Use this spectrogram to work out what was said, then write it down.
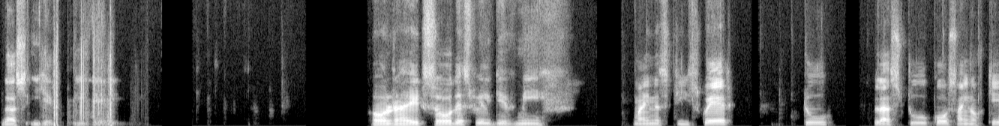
plus e, e All right, so this will give me minus t square 2 plus 2 cosine of ka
